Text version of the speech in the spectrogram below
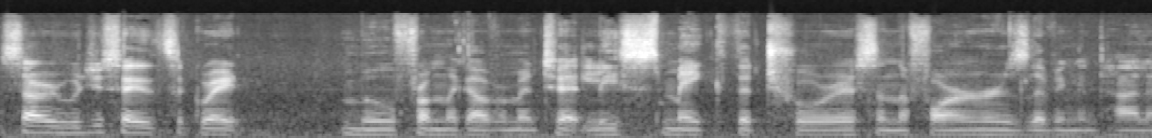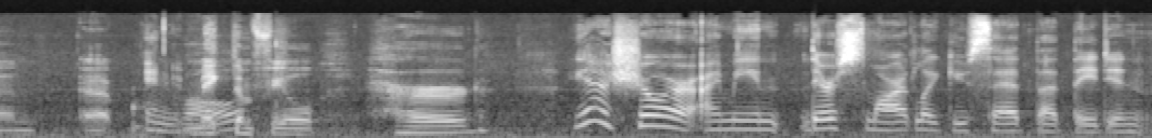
sorry, would you say it's a great move from the government to at least make the tourists and the foreigners living in Thailand uh, make them feel heard Yeah, sure. I mean, they're smart, like you said, that they didn't,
